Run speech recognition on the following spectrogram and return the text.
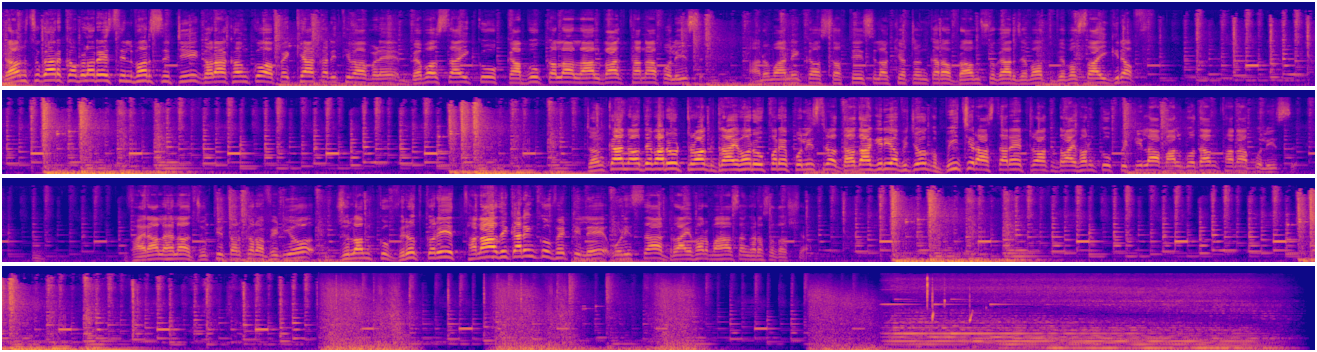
brown sugar cobbler silver city गराखको अपेक्षा को काबु कला लालबाग थाना पुलिस आनुमानिक सतैश लक्ष ट ब्राउन सुगार जबत व्यवसायी गिरफा ट्रक ड्राइवर ड्राइभर पुलिस दादागिरी अभोग बीच रास्त ड्राइवर ड्राइभरको पिटिला मालगोदाम थाना पुलिस ଭାଇରାଲ ହେଲା ଯୁକ୍ତିତର୍କର ଭିଡିଓ ଜୁଲମକୁ ବିରୋଧ କରି ଥାନାଧିକାରୀଙ୍କୁ ଭେଟିଲେ ଓଡ଼ିଶା ଡ୍ରାଇଭର ମହାସଂଘର ସଦସ୍ୟ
